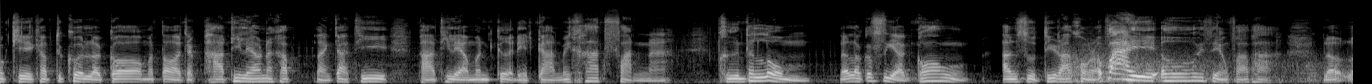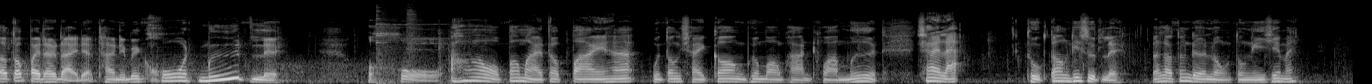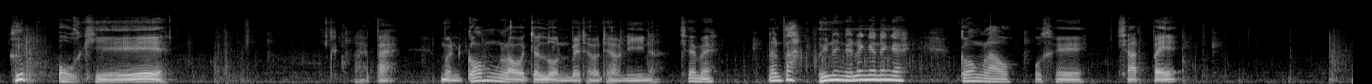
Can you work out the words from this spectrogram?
โอเคครับทุกคนแล้วก็มาต่อจากพาร์ทที่แล้วนะครับ หลังจากที่พาร์ทที่แล้วมันเกิดเหตุการณ์ไม่คาดฝันนะพื้นถล่มแล้วเราก็เสียกล้องอันสุดที่รักของเราไป โอ้ยเสียงฟ้าผ่า แล้วเราต้องไปทางไหนเนี่ยทางนี้เป็นโคตรมืดเลย โอ้โหอ้าวเป้าหมายต่อไปฮะ คุณต้องใช้กล้องเพื่อมองผ่านความมืด ใช่แล้วถูกต้องที่สุดเลย แล้วเราต้องเดินลงตรงนี้ใช่ไหมฮึบโอเค ไปไป เหมือนกล้องเราจะหล่นไปแถวแถวๆนี้นะ ใช่ไหม นั่นปะเฮ้ย นั่นไง นั่นไง นั่นไง กล้องเรา โอเค ชัดเป๊ะ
